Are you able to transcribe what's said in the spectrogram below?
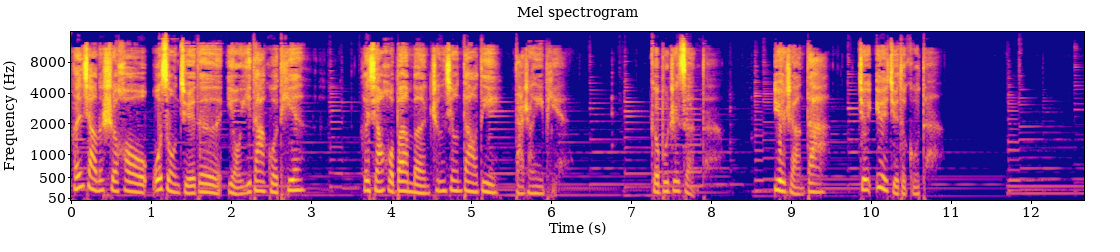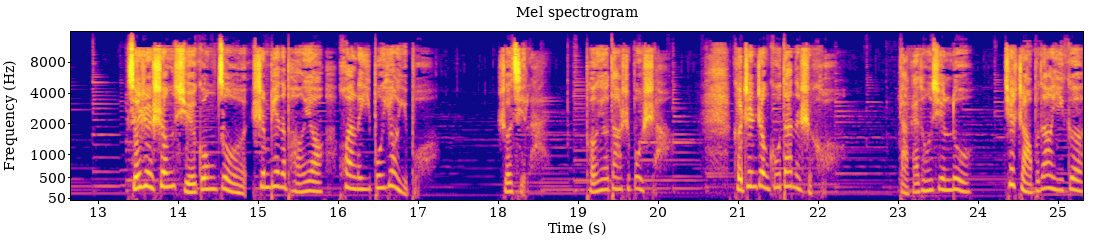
很小的时候，我总觉得友谊大过天，和小伙伴们称兄道弟，打成一片。可不知怎的，越长大就越觉得孤单。随着升学、工作，身边的朋友换了一波又一波。说起来，朋友倒是不少，可真正孤单的时候，打开通讯录，却找不到一个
